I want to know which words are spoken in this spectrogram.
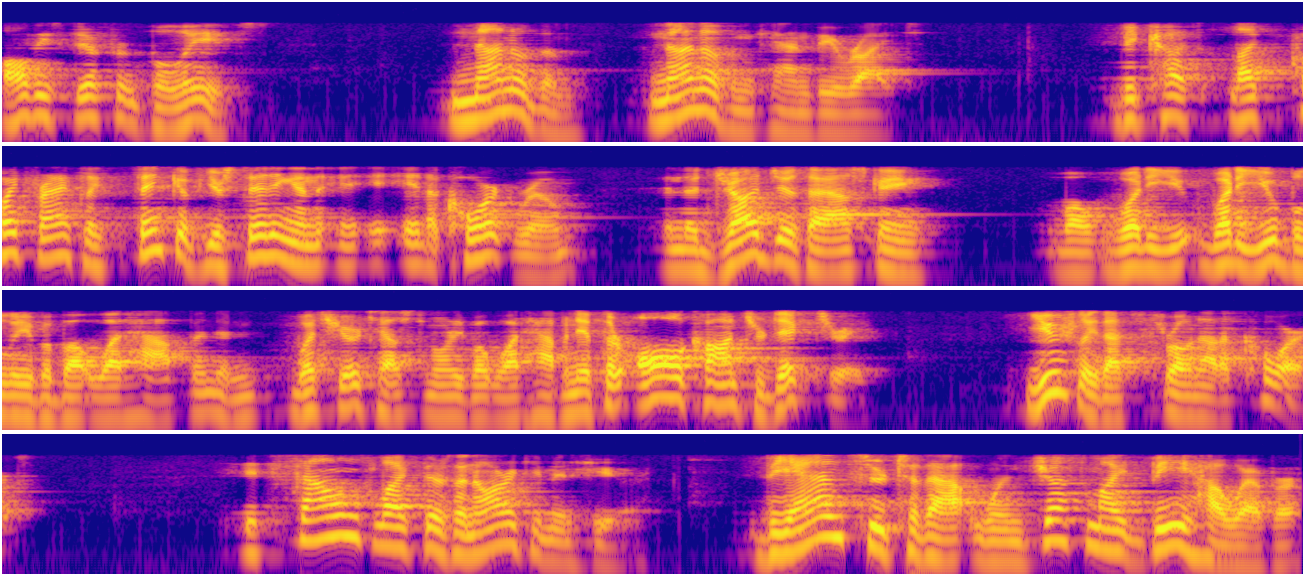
all these different beliefs, none of them, none of them can be right. Because, like, quite frankly, think of you're sitting in, in a courtroom and the judge is asking, well, what do you, what do you believe about what happened and what's your testimony about what happened? If they're all contradictory, usually that's thrown out of court. It sounds like there's an argument here. The answer to that one just might be, however,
